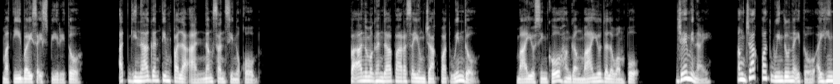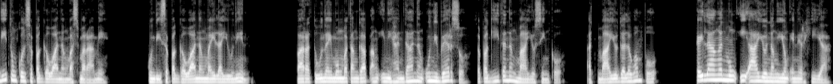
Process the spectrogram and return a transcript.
matibay sa espiritu, at ginagantimpalaan ng sansinukob. Paano maghanda para sa iyong jackpot window? Mayo 5 hanggang Mayo 20. Gemini, ang jackpot window na ito ay hindi tungkol sa paggawa ng mas marami, kundi sa paggawa ng may layunin. Para tunay mong matanggap ang inihanda ng universo sa pagitan ng Mayo 5 at Mayo 20, kailangan mong iayon ang iyong enerhiya,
